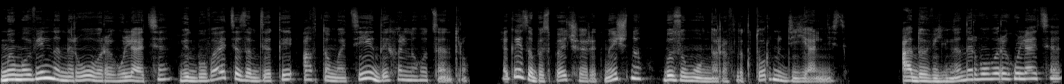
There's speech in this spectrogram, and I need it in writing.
Мимовільна нервова регуляція відбувається завдяки автоматії дихального центру, який забезпечує ритмичну, безумовно рефлекторну діяльність. А довільна нервова регуляція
